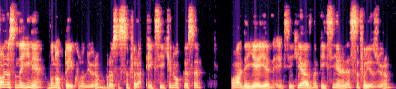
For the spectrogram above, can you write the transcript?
Sonrasında yine bu noktayı kullanıyorum. Burası 0'a eksi 2 noktası. O halde y yerine eksi 2 yazdım. X'in yerine de 0 yazıyorum.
